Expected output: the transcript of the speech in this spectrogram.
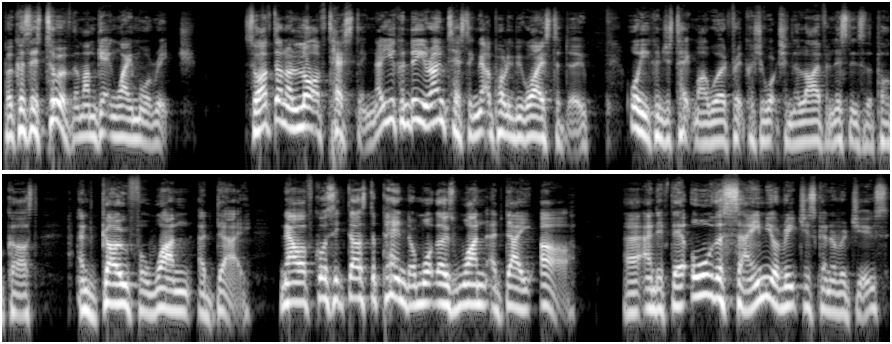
Because there's two of them, I'm getting way more reach. So I've done a lot of testing. Now you can do your own testing. That would probably be wise to do. Or you can just take my word for it because you're watching the live and listening to the podcast and go for one a day. Now, of course, it does depend on what those one a day are. Uh, and if they're all the same, your reach is going to reduce.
